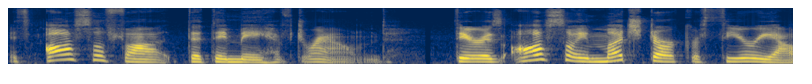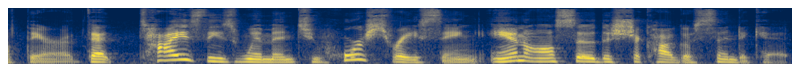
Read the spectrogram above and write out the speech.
It's also thought that they may have drowned. There is also a much darker theory out there that ties these women to horse racing and also the Chicago Syndicate.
